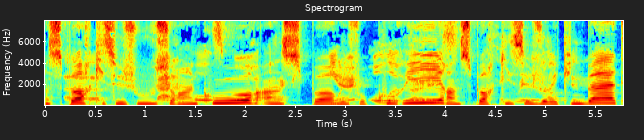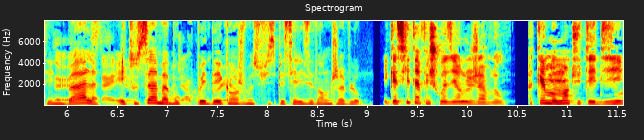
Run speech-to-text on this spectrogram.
Un sport qui se joue sur un cours, un sport où il faut courir, un sport qui se joue avec une batte et une balle. Et tout ça m'a beaucoup aidé quand je me suis spécialisée dans le javelot. Et qu'est-ce qui t'a fait choisir le javelot? À quel moment tu t'es dit,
